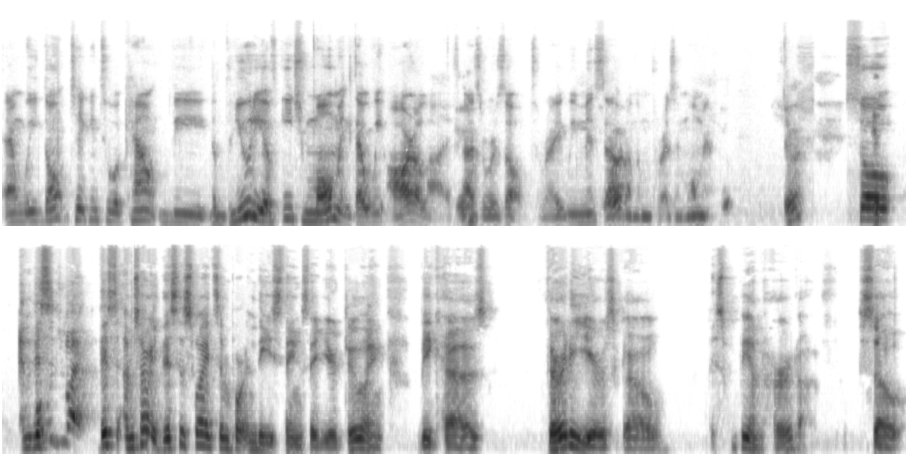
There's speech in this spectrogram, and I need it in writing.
And we don't take into account the the beauty of each moment that we are alive Yeah. as a result right? We miss Sure. out on the present moment. Sure. so and this is why this i'm sorry this is why it's important these things that you're doing because 30 years ago this would be unheard of so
